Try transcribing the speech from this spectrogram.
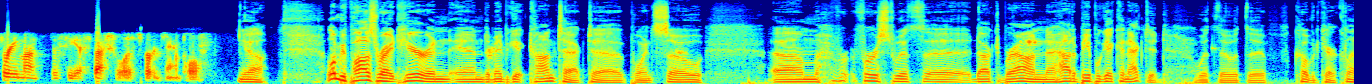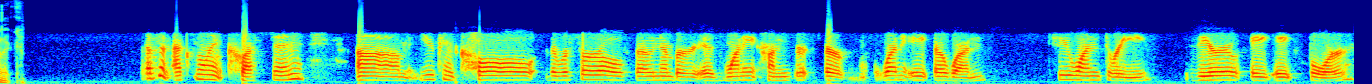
three months to see a specialist, for example. Yeah. Let me pause right here and, and maybe get contact uh, points. So, um, first with uh, Dr. Brown, how do people get connected with the, with the COVID Care Clinic? That's an excellent question. Um, you can call the referral phone number is one eight hundred or one eight zero oh one two one three zero eight eight four,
